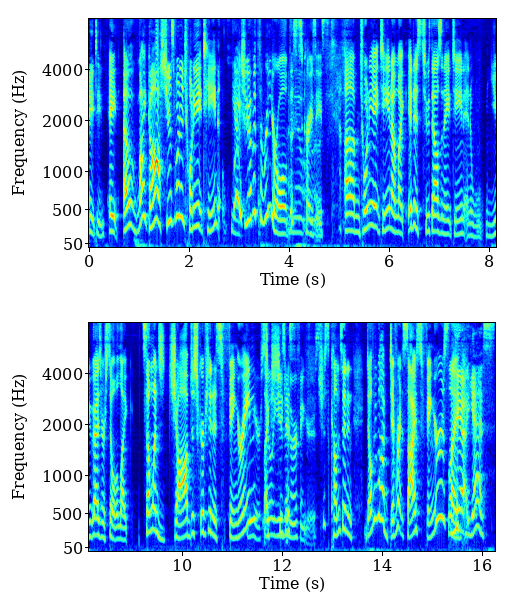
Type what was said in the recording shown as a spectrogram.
18. Eight. Oh my gosh, she was born in 2018. Yeah. Wait, you have a three year old. This know, is crazy. Um, 2018. I'm like, it is 2018, and you guys are still like, someone's job description is fingering. We're still like using just, our fingers. she just comes in and don't people have different size fingers? Like, yeah. Yes.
